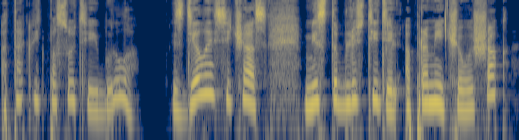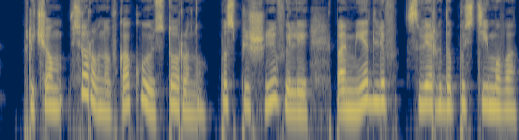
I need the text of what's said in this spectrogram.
А так ведь по сути и было. Сделай сейчас местоблюститель опрометчивый шаг, причем все равно в какую сторону, поспешив или помедлив сверх допустимого,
